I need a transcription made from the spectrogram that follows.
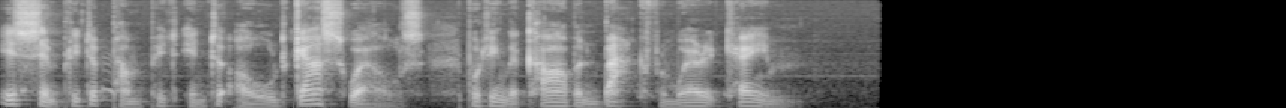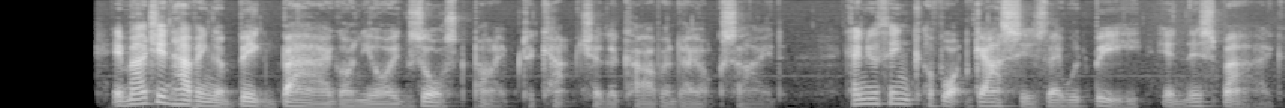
is simply to pump it into old gas wells, putting the carbon back from where it came. Imagine having a big bag on your exhaust pipe to capture the carbon dioxide. Can you think of what gases there would be in this bag?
